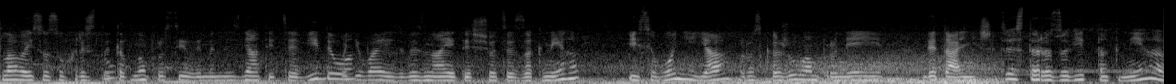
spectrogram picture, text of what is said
Слава Ісусу Христу! Ви давно просили мене зняти це відео. Сподіваюсь, ви знаєте, що це за книга. І сьогодні я розкажу вам про неї детальніше. Це старозавітна книга,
